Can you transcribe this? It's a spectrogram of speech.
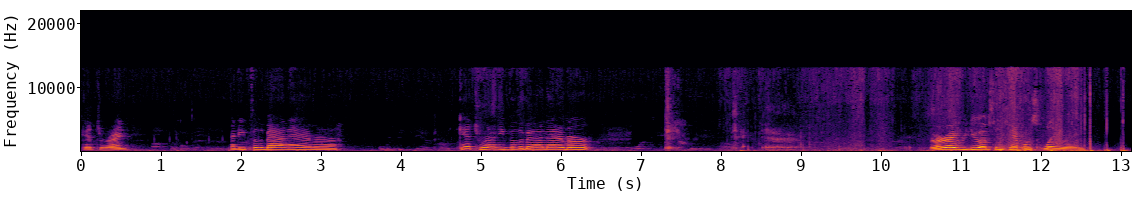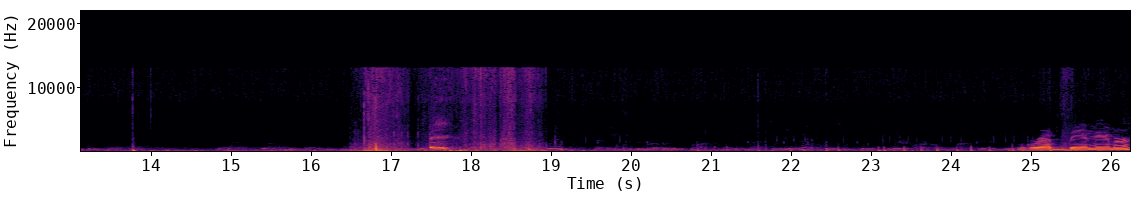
Gets ready. Ready for the bad hammer. Get ready for the bad hammer. All right, we do have some campers flaring. Grabs Banhammer.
